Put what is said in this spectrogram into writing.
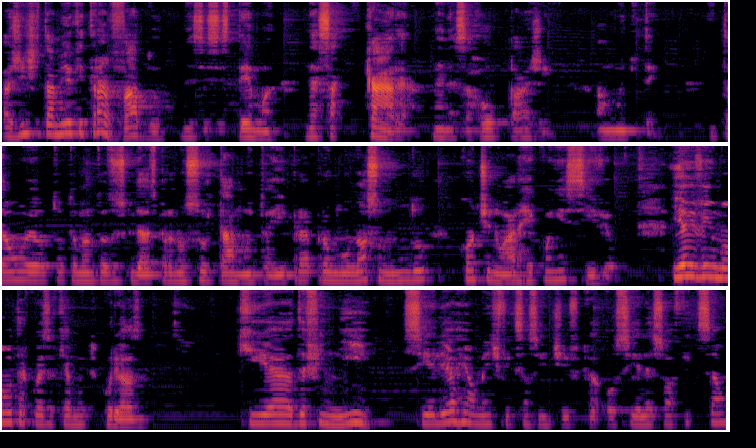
a gente está meio que travado nesse sistema, nessa cara, né, nessa roupagem há muito tempo. Então eu estou tomando todos os cuidados para não surtar muito aí, para o nosso mundo continuar reconhecível. E aí vem uma outra coisa que é muito curiosa, que é definir se ele é realmente ficção científica ou se ele é só ficção.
